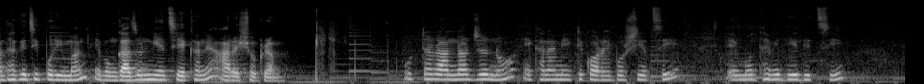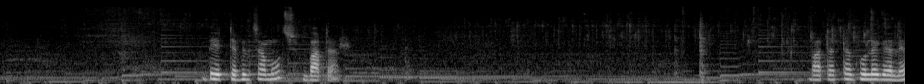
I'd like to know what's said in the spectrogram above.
আধা কেজি পরিমাণ এবং গাজর নিয়েছি এখানে আড়াইশো গ্রাম। পুরটা রান্নার জন্য এখানে আমি একটি কড়াই বসিয়েছি। এর মধ্যে আমি দিয়ে দিচ্ছি দেড় টেবিল চামচ বাটার। বাটারটা গলে গেলে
